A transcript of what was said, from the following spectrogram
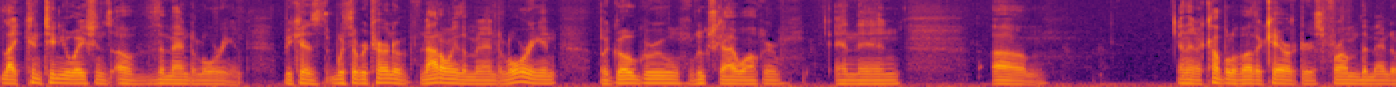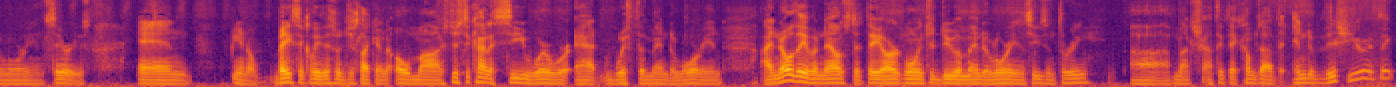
like continuations of the Mandalorian. Because with the return of not only the Mandalorian but Grogu, Luke Skywalker, and then um, and then a couple of other characters from the Mandalorian series. And you know, basically this was just like an homage, just to kind of see where we're at with the Mandalorian. I know they've announced that they are going to do a Mandalorian season three. Uh, I'm not sure. I think that comes out at the end of this year. I think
